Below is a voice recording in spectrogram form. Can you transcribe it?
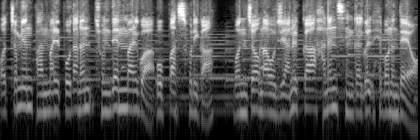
어쩌면 반말보다는 존댓말과 오빠 소리가 먼저 나오지 않을까 하는 생각을 해보는데요.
